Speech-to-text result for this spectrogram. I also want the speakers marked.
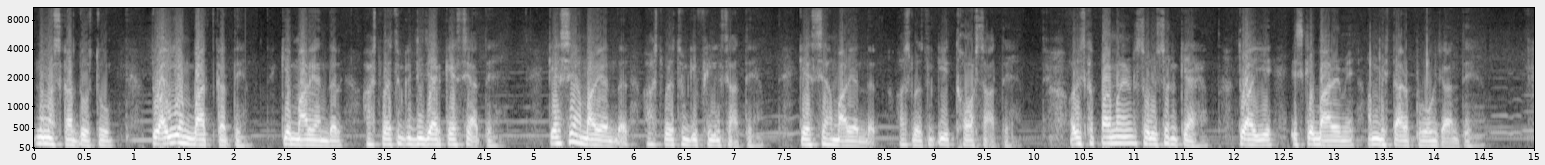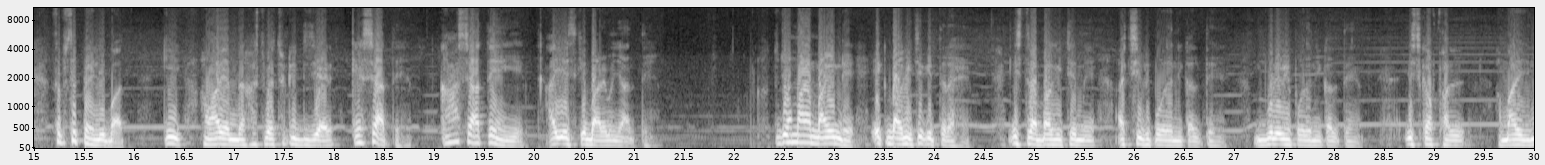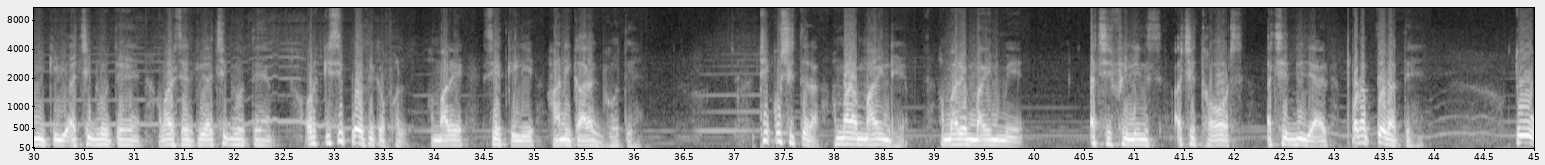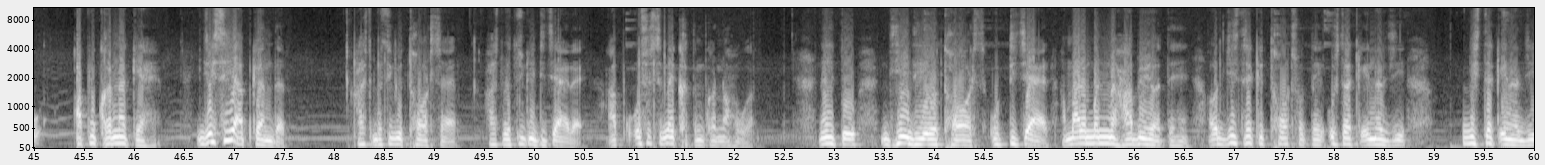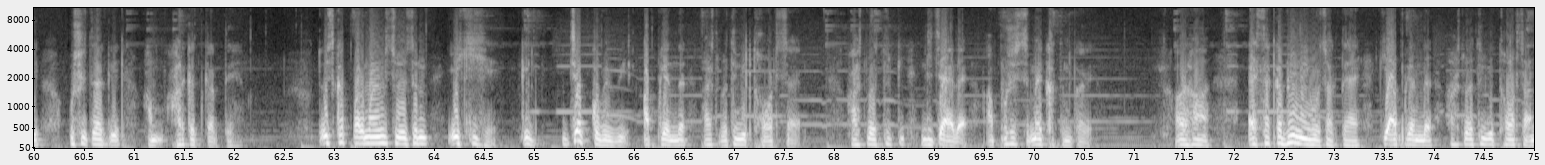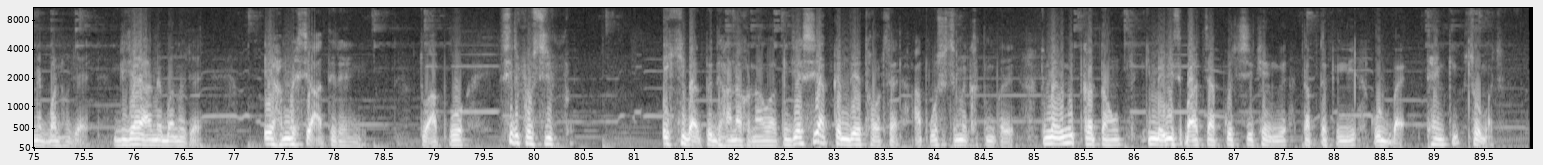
Speaker 1: नमस्कार दोस्तों तो आइए हम बात करते हैं कि हमारे अंदर हस्तप्रसों की डिज़ायर कैसे आते हैं? कैसे हमारे अंदर हस्तप्रसों की फीलिंग्स आते हैं? कैसे हमारे अंदर हस्तप्रसों की थॉट्स आते हैं? और इसका परमानेंट सोल्यूशन क्या है? तो आइए इसके बारे में हम विस्तार पूर्वक जानते हैं। सबसे पहली बात कि हमारे अंदर हस्तप्रसों की डिज़ायर कैसे आते हैं? कहाँ से आते हैं ये? आइए इसके बारे में जानते हैं। तो जो हमारा माइंड है, एक बागीचे की तरह है। इस तरह बागीचे में अच्छे भी पौधे निकलते हैं, बुरे भी पौधे निकलते हैं। इसका फल हमारे ज़िंदगी के लिए अच्छे भी होते हैं, हमारे सेहत के लिए अच्छे भी होते हैं और किसी पौधे का फल हमारे सेहत के लिए हानिकारक भी होते हैं। ठीक उसी तरह हमारा माइंड है, हमारे माइंड में अच्छी फीलिंग्स अच्छे थॉट्स अच्छे डिज़ायर पनपते रहते हैं। तो आपको करना क्या है? जैसे ही आपके अंदर हस्तबसी की थॉट्स है हस्तबसी की डिज़ायर है आपको उस समय ख़त्म करना होगा। नहीं तो धीरे धीरे वो थॉट्स वो डिज़ायर हमारे मन में हावी होते हैं और जिस तरह के थॉट्स होते हैं, उस तरह की एनर्जी जिस तरह की एनर्जी उसी तरह की हम हरकत करते हैं। तो इसका परमानेंट सोल्यूशन एक ही है कि जब कभी भी आपके अंदर हस्तप्रति की थॉट्स है हस्तप्रति की डिज़ायर है आप उसी समय ख़त्म करें। और हाँ ऐसा कभी नहीं हो सकता है कि आपके अंदर हस्तप्रति की थॉट्स आने बंद हो जाए डिज़ायर आने बंद हो जाए। ये हमेशा आती रहेंगी। तो आपको सिर्फ़ और सिर्फ़ एक ही बात पर ध्यान रखना होगा कि जैसे आपके अंदर थॉट्स है, आप उसी समय खत्म करें। तो मैं उम्मीद करता हूँ कि मेरी इस बात से आप कुछ सीखेंगे। तब तक के लिए goodbye thank you so much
